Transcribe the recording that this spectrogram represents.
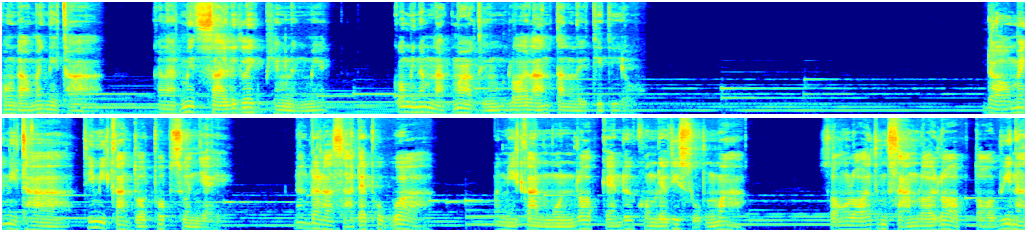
ของดาวแมกนีทา ขนาดเม็ดทรายเล็กๆ เพียงหนึ่งเม็ด ก็มีน้ำหนักมากถึงร้อยล้านตันเลยทีเดียว ดาวแมกนีทาที่มีการตรวจพบส่วนใหญ่ นักดาราศาสตร์ได้พบว่า มันมีการหมุนรอบแกนด้วยความเร็วที่สูงมาก 200-300รอบต่อวินา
